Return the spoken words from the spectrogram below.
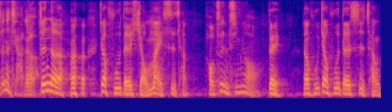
真的假的？真的呵呵 叫福德小麦市场。好震惊哦！对，那福叫福德市场，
